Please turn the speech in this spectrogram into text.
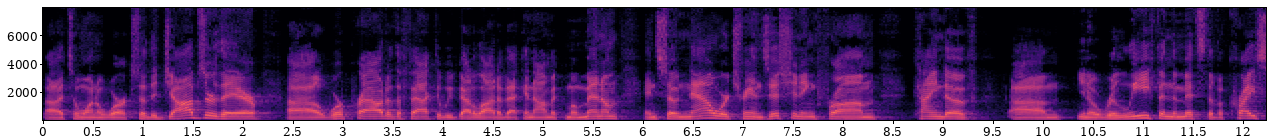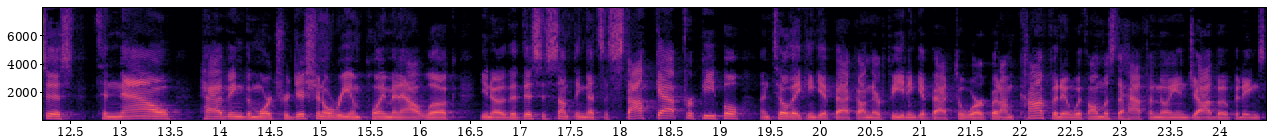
uh, to want to work. So the jobs are there. Uh, we're proud of the fact that we've got a lot of economic momentum. And so now we're transitioning from kind of um, you know relief in the midst of a crisis to now having the more traditional reemployment outlook, you know, that this is something that's a stopgap for people until they can get back on their feet and get back to work. But I'm confident with almost a half a million job openings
